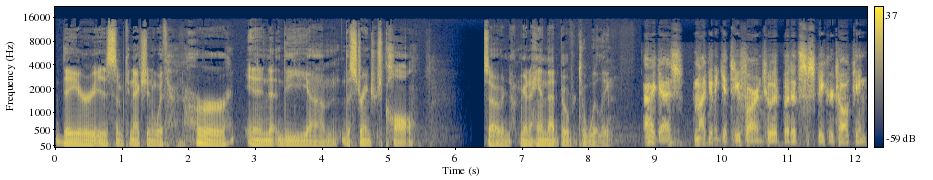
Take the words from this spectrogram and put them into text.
there is some connection with her in the um, the stranger's call. So I'm gonna hand that over to Willie. All right, guys. I'm not going to get too far into it, but it's the speaker talking.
